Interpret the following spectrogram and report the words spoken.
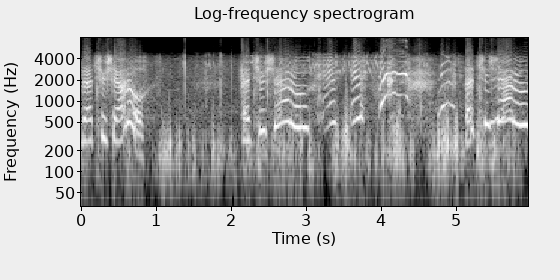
That's your shadow. That's your shadow. That's your shadow.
